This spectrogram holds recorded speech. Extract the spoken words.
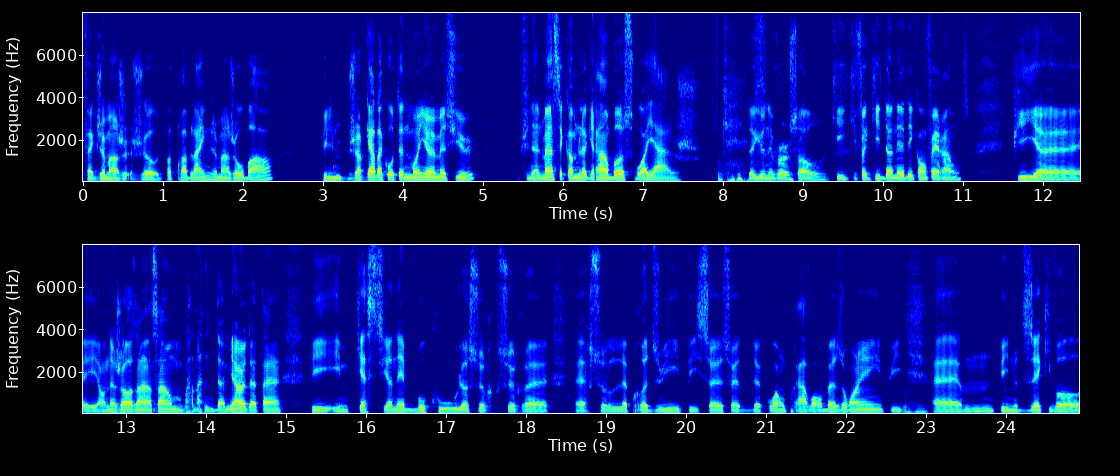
fait que je mange, je- pas de problème, je mange au bar. Puis, je regarde à côté de moi, il y a un monsieur. Finalement, c'est comme le grand boss voyage De Universal qui, qui, fait, qui donnait des conférences. Puis, euh, et on a jasé ensemble pendant une demi-heure de temps. Puis, il me questionnait beaucoup là, sur, sur, euh, euh, sur le produit, puis ce, ce de quoi on pourrait avoir besoin. Puis, euh, puis il nous disait qu'il va,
